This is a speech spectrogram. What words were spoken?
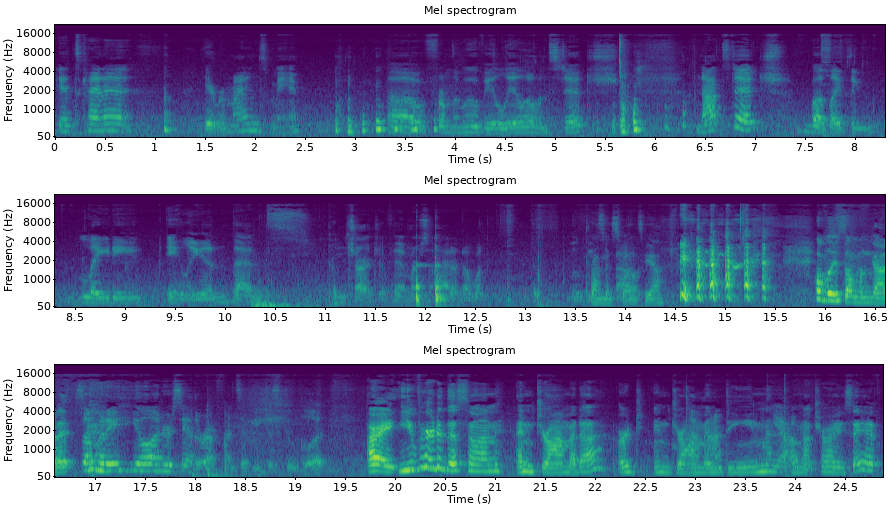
It's kind of. It reminds me of from the movie Lilo and Stitch. Not Stitch, but like the lady alien that's in charge of him or something. I don't know what the movie's Premise about. was, yeah. Hopefully, someone got it. Somebody, you'll understand the reference if you just Google it. All right, you've heard of this one, Andromeda or Andromedine. Uh-huh. Yeah. I'm not sure how you say it,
